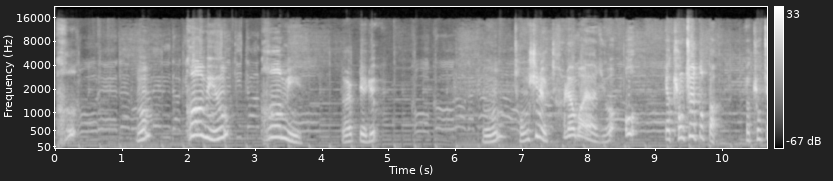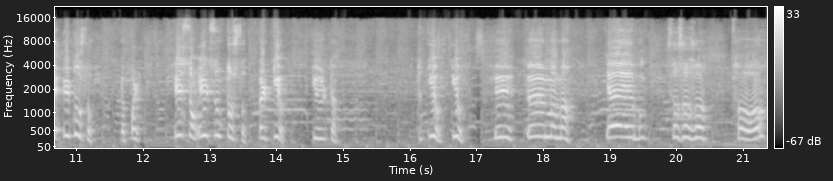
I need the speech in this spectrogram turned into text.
커, 어? 커미요? 커미. 날 때려? 어? 정신을 차려봐야지. 어? 어? 야, 경찰 떴다. 야, 경찰 1 떴어. 야, 빨리. 일성, 일성 떴어. 빨리 뛰어. 뛰어, 일단. 또 뛰어, 뛰어. 에, 에, 마마. 야, 야, 뭐, 서, 서, 서. 서.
